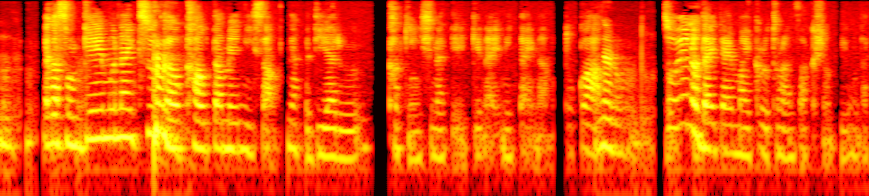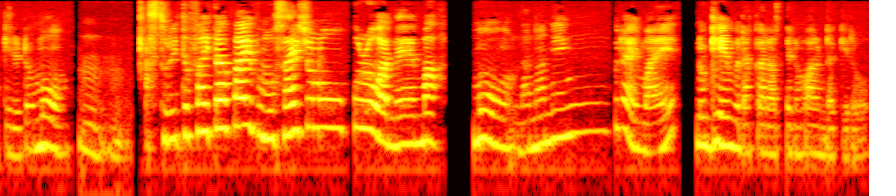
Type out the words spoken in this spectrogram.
うん。だからそのゲーム内通貨を買うためにさ、なんかリアル課金しなきゃいけないみたいなのとか、なるほど。そういうの大体マイクロトランザクションって言うんだけれども、うんうん。ストリートファイター5も最初の頃はね、まあ、もう7年ぐらい前のゲームだからっていうのもあるんだけど、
